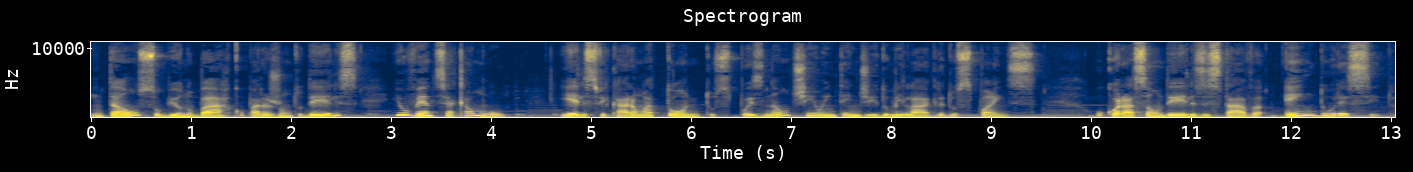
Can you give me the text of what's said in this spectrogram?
Então subiu no barco para junto deles e o vento se acalmou. E eles ficaram atônitos, pois não tinham entendido o milagre dos pães. O coração deles estava endurecido.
